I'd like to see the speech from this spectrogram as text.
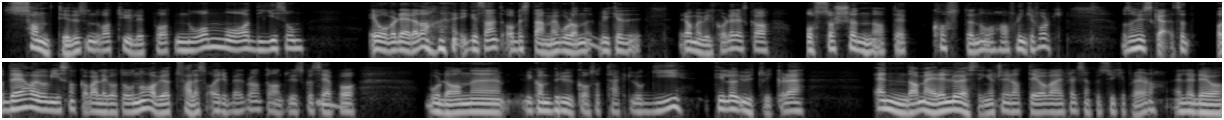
samtidig som du var tydelig på at nå må de som er over dere, da, ikke sant, og bestemme hvordan, hvilke rammevilkår dere skal også skjønne at det koster noe å ha flinke folk. Og så husker jeg, så, og det har jo vi snakka veldig godt om. Nå har vi jo et felles arbeid, blant annet. Vi skal se mm. på hvordan eh, vi kan bruke også teknologi til å utvikle enda mer løsninger som gjør at det å være f.eks. sykepleier, da, eller det å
